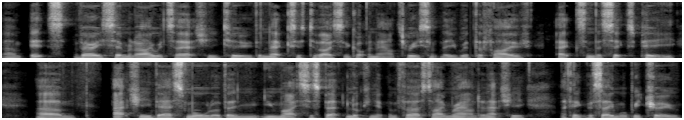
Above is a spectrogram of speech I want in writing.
Um, it's very similar, I would say, actually, to the Nexus device that got announced recently with the 5X and the 6P. Um, actually they're smaller than you might suspect looking at them first time round. And actually, I think the same will be true,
